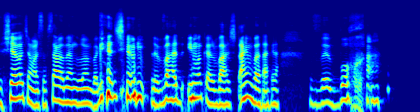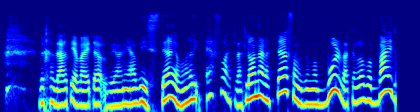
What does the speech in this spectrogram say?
יושבת שם על ספסל בבן גוריון בגשם, לבד, עם הכלבה, שתיים בלילה, ובוכה. וחזרתי הביתה, ויוני היה בהיסטריה, ואומר לי, איפה את? ואת לא עונה לטלפון, ומבול, ואתם לא בבית,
